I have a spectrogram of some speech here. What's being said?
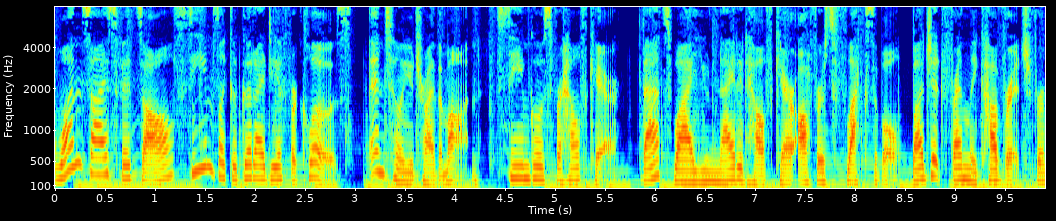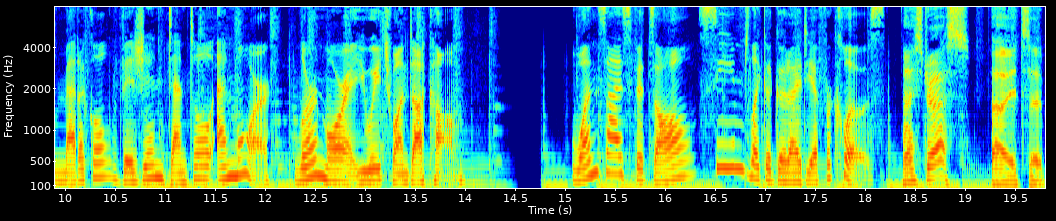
One size fits all seems like a good idea for clothes until you try them on. Same goes for healthcare. That's why United Healthcare offers flexible, budget friendly coverage for medical, vision, dental, and more. Learn more at uh1.com. One size fits all seemed like a good idea for clothes Nice dress. Uh, it's a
